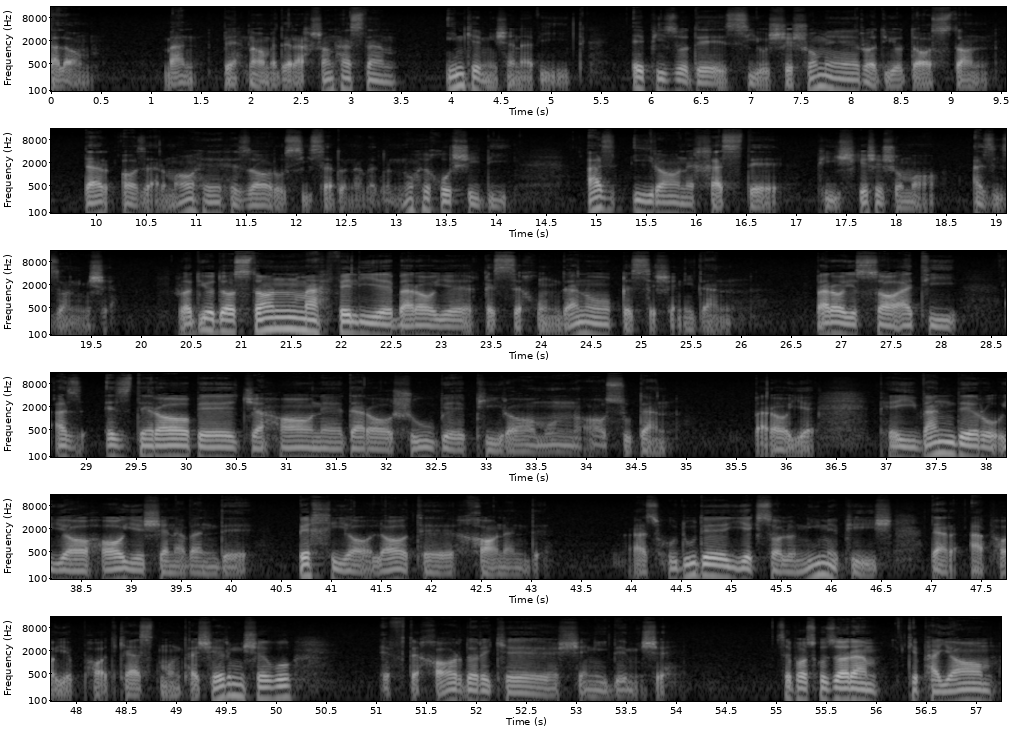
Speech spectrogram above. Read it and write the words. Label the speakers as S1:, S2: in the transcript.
S1: سلام. من بهنام درخشان هستم. این که میشنوید اپیزود سی و ششم رادیو داستان در آذر ماه 1399 خورشیدی از ایران خسته پیشکش شما عزیزان میشه. رادیو داستان محفلیه برای قصه خوندن و قصه شنیدن. برای ساعتی از ازدراب جهان در آشوب پیرامون آسودن. برای پیوند رؤیاهای شنونده به خیالات خواننده. از حدود یک سال و نیم پیش در اپهای پادکست منتشر میشه و افتخار داره که شنیده میشه. سپاسگزارم که پیام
